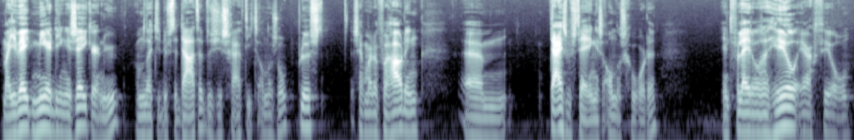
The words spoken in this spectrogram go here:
Maar je weet meer dingen zeker nu, omdat je dus de data hebt, dus je schrijft iets anders op. Plus, zeg maar, de verhouding um, tijdsbesteding is anders geworden. In het verleden was er heel erg veel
